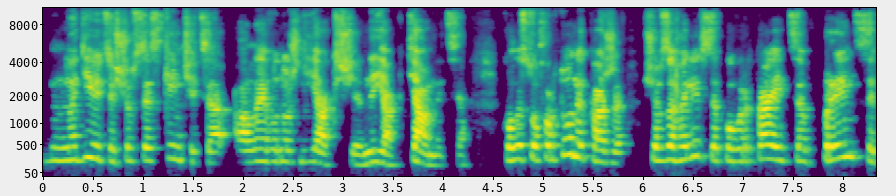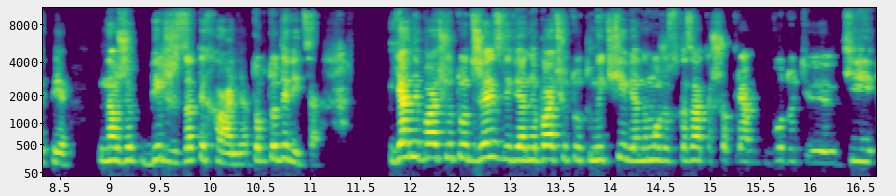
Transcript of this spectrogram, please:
надіються, що все скінчиться, але воно ж ніяк ще ніяк тягнеться. Колесо Фортуни каже, що взагалі все повертається в принципі на вже більш затихання. Тобто, дивіться, я не бачу тут жезлів, я не бачу тут мечів, я не можу сказати, що прям будуть е, ті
